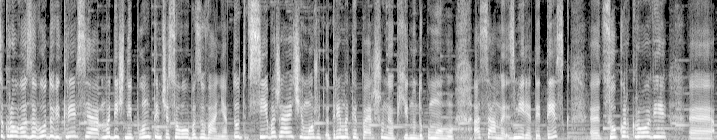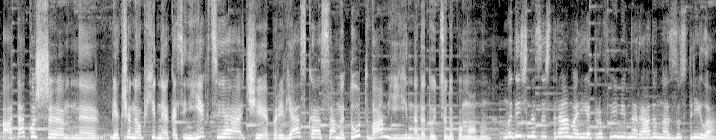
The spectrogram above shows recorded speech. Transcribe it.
цукрового заводу відкрився медичний пункт тимчасового базування. Тут всі бажаючі можуть отримати першу необхідну допомогу, а саме зміряти тиск, е, цукор крові, е, а також, е, якщо необхідна якась ін'єкція чи перев'язка, саме тут вам її нададуть цю допомогу. Медична сестра Марія Трофимівна радо нас зустріла.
